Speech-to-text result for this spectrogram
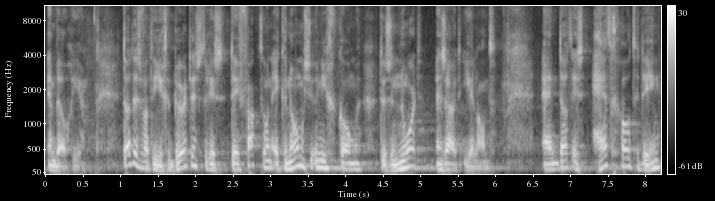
en België. Dat is wat hier gebeurd is. Er is de facto een economische unie gekomen tussen Noord- en Zuid-Ierland. En dat is het grote ding.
